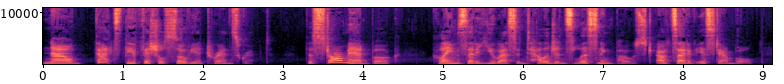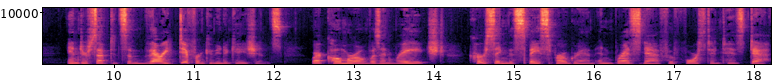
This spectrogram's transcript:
Now, that's the official Soviet transcript. The Starman book claims that a U.S. intelligence listening post outside of Istanbul intercepted some very different communications, where Komarov was enraged, cursing the space program and Brezhnev, who forced him to his death.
